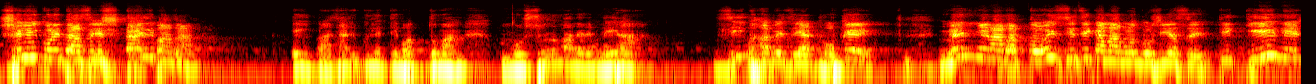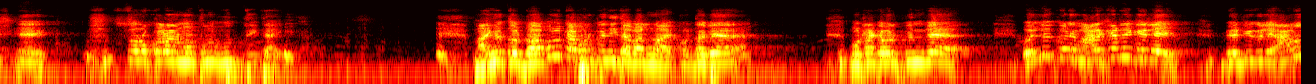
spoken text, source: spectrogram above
শিলিগুড়িতে আছে স্টাইল বাজার। এই বাজারগুলিতে বর্তমান মুসলমানের মেয়েরা যেভাবে যে ঢোকে মেন তো ওই সিসি ঠিক কি করার মতন বুদ্ধি মাইও তো ডবল কাপড় পিনি যাবার নয় মোটা কাপড় পিনবে ওইলে করে মার্কেটে গেলে বেটিগুলি আরও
